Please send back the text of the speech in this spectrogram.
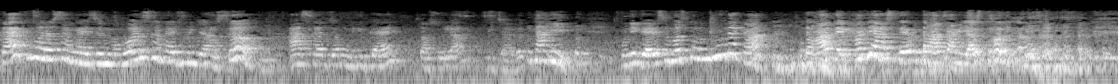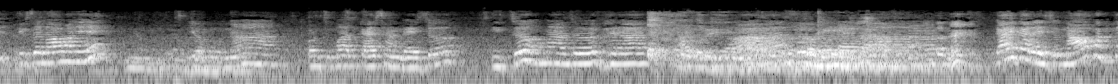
काय तुम्हाला सांगायचं? नवल सांगायचं म्हणजे असं? आजकालच्या मुली काय सासूला विचारत नाही. कुणी गैरसमज करून घेऊ नका. दहा एखादी असते पण दहा चांगल्या असतात. तिचं नाव आहे यमुना. पण तुम्हाला काय सांगायचं? तिचं माझं घरात काय करायचं? नाव फक्त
